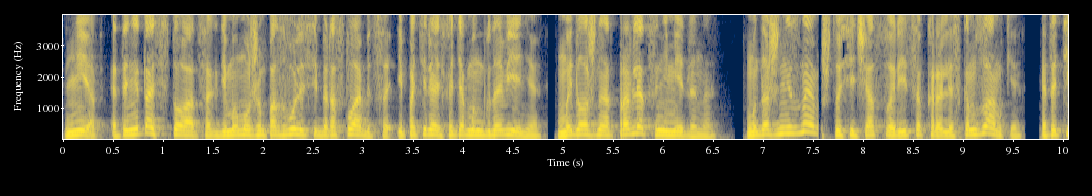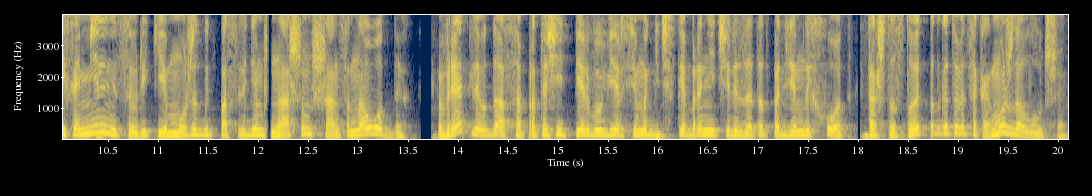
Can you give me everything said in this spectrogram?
Нет, это не та ситуация, где мы можем позволить себе расслабиться и потерять хотя бы мгновение. Мы должны отправляться немедленно. Мы даже не знаем, что сейчас творится в Королевском замке. Эта тихая мельница у реки может быть последним нашим шансом на отдых. Вряд ли удастся протащить первую версию магической брони через этот подземный ход, так что стоит подготовиться как можно лучше.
